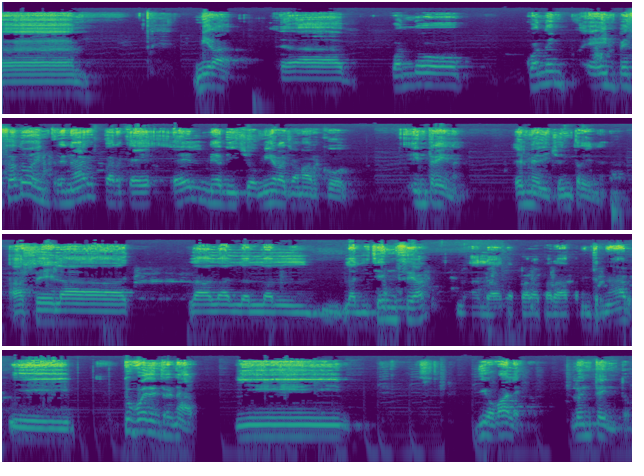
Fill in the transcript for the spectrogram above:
Eh, mira, eh, cuando, cuando em- he empezado a entrenar, porque él me ha dicho, mira, Gianmarco, entrena. Él me ha dicho, entrena. Hace la, la, la, la, la- la licencia la- la- la- para, para, para entrenar y tú puedes entrenar. Y digo, vale, lo intento.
